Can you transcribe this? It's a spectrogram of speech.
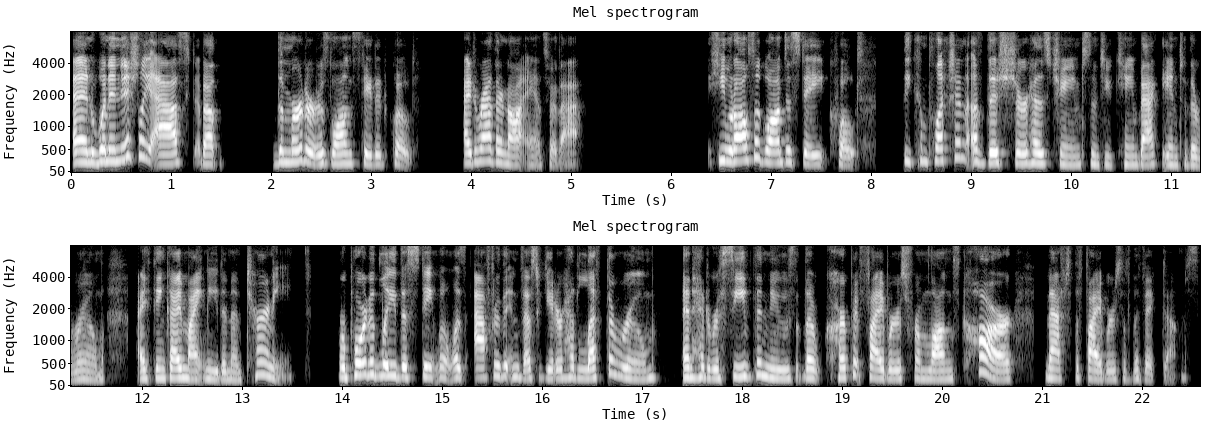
And when initially asked about the murders, Long stated, quote, I'd rather not answer that. He would also go on to state, quote, the complexion of this sure has changed since you came back into the room. I think I might need an attorney. Reportedly, the statement was after the investigator had left the room and had received the news that the carpet fibers from Long's car matched the fibers of the victims.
